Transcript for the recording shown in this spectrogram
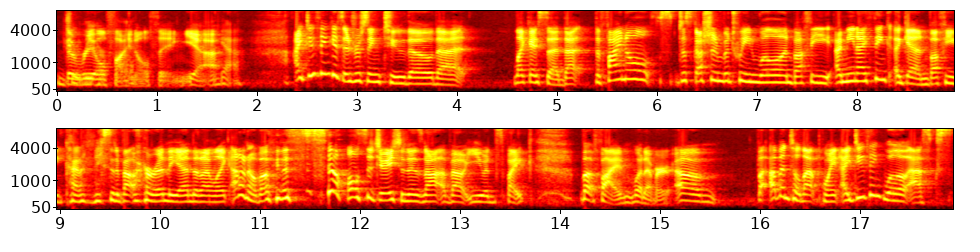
the real final thing. Yeah. Yeah. I do think it's interesting too, though, that like I said, that the final discussion between Willow and Buffy. I mean, I think again, Buffy kind of makes it about her in the end, and I'm like, I don't know, Buffy, this whole situation is not about you and Spike, but fine, whatever. Um, but up until that point, I do think Willow asks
